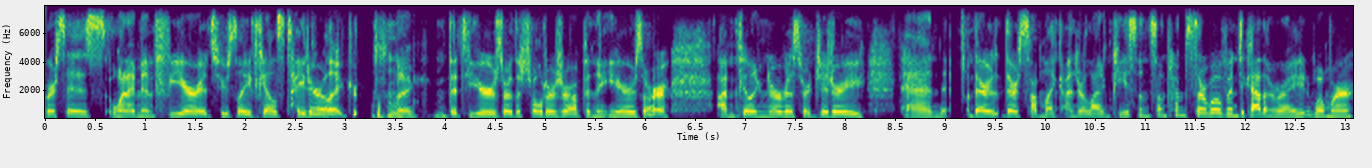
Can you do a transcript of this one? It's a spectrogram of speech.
versus when I'm in fear, it usually feels tighter, like like the tears or the shoulders are up in the ears, or I'm feeling nervous or jittery. And there there's some like underlying piece, and sometimes they're woven together, right? When we're,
